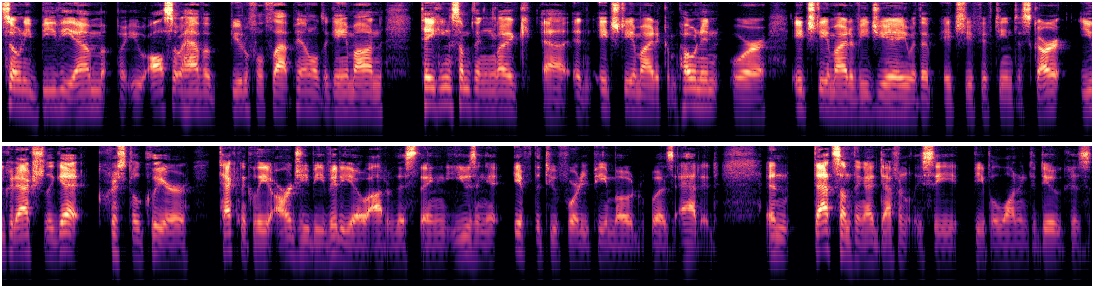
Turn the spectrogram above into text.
Sony BVM, but you also have a beautiful flat panel to game on. Taking something like uh, an HDMI to component or HDMI to VGA with a HD15 to SCART, you could actually get crystal clear, technically RGB video out of this thing using it if the 240p mode was added. And that's something I definitely see people wanting to do because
